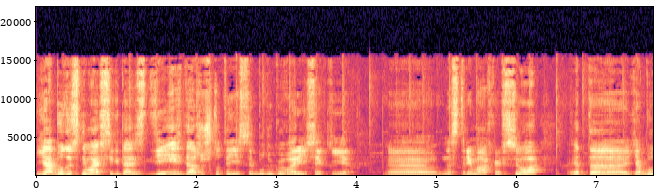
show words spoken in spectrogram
Я буду снимать всегда здесь, даже что-то если буду говорить всякие э, на стримах и все. Это я буду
